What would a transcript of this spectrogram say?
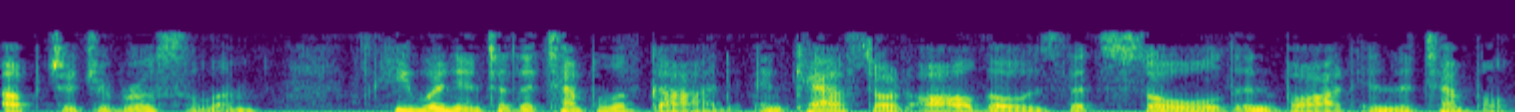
up to Jerusalem, he went into the temple of God and cast out all those that sold and bought in the temple.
